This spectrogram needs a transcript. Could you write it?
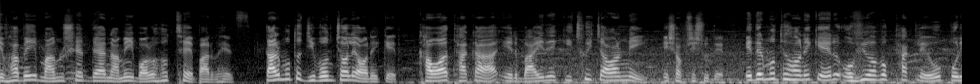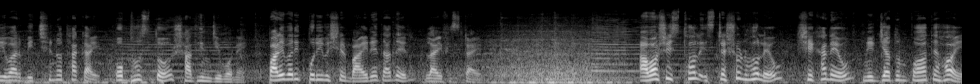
এভাবেই মানুষের দেয়া নামেই বড় হচ্ছে পারভেজ। তার মতো জীবন চলে অনেকের। খাওয়া, থাকা, এর বাইরে কিছুই চাওয়ার নেই এসব শিশুদের। এদের মধ্যে অনেকের অভিভাবক থাকলেও পরিবার বিচ্ছিন্ন থাকায় অভ্যস্ত স্বাধীন জীবনে। পারিবারিক পরিবেশের বাইরে তাদের লাইফস্টাইল আবাসস্থল স্টেশন হলেও সেখানেও নির্যাতন পোহাতে হয়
